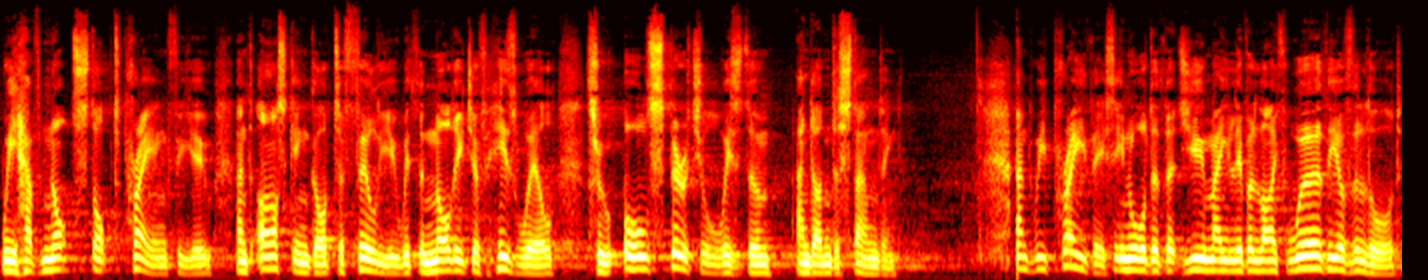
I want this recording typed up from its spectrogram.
we have not stopped praying for you and asking God to fill you with the knowledge of His will through all spiritual wisdom and understanding. And we pray this in order that you may live a life worthy of the Lord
